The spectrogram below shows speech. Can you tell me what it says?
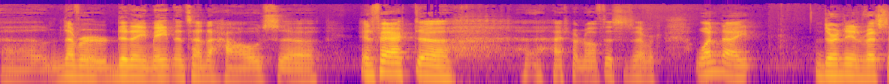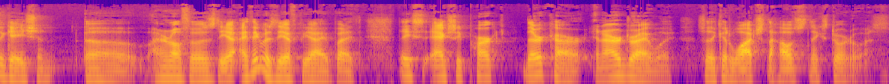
uh, never did any maintenance on the house. Uh, in fact, uh, I don't know if this is ever. One night during the investigation, I don't know if it was the, I think it was the FBI, but they actually parked their car in our driveway so they could watch the house next door to us.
